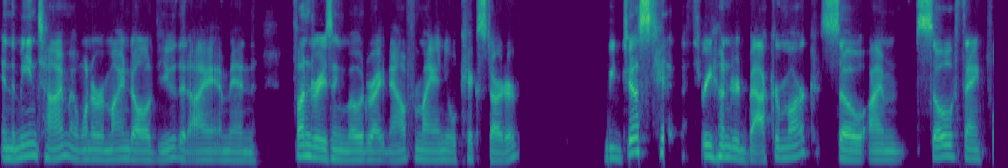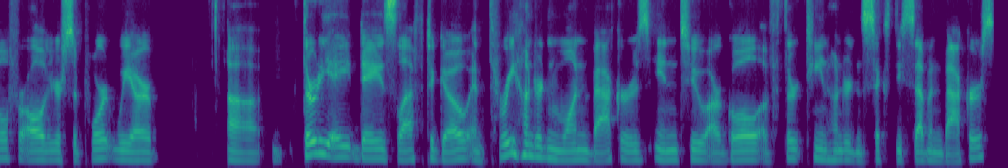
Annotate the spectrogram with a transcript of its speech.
In the meantime, I want to remind all of you that I am in fundraising mode right now for my annual Kickstarter. We just hit 300 backer mark. So I'm so thankful for all of your support. We are uh, 38 days left to go and 301 backers into our goal of 1367 backers.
